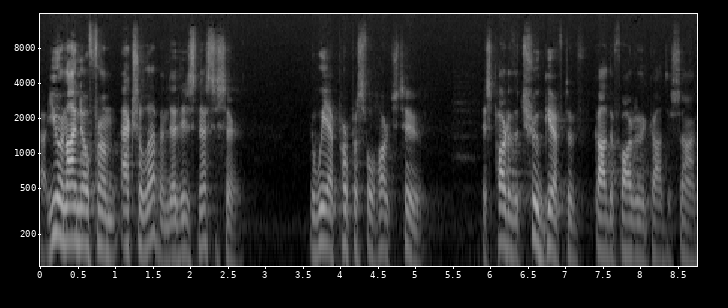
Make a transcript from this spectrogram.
Uh, you and I know from Acts 11 that it is necessary, that we have purposeful hearts too. It's part of the true gift of God the Father and God the Son.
